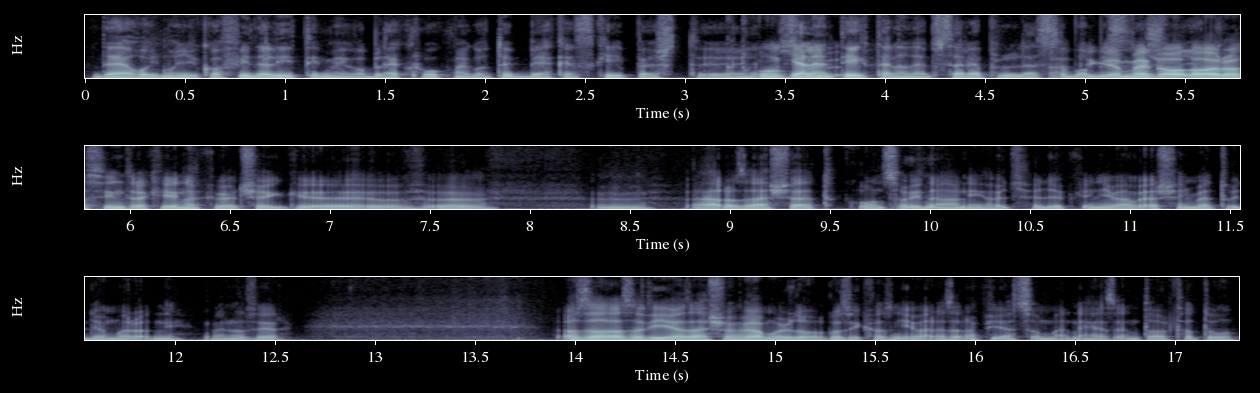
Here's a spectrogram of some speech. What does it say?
de hogy mondjuk a Fidelity, meg a BlackRock, meg a többiekhez képest hát jelentéktelenebb szereplő lesz hát Igen, meg a, arra a szintre kéne a költség ö, ö, ö, árazását konszolidálni, uh-huh. hogy egyébként nyilván versenyben tudja maradni, mert azért az a, az a díjazás, amivel most dolgozik, az nyilván ezen a piacon már nehezen tartható.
